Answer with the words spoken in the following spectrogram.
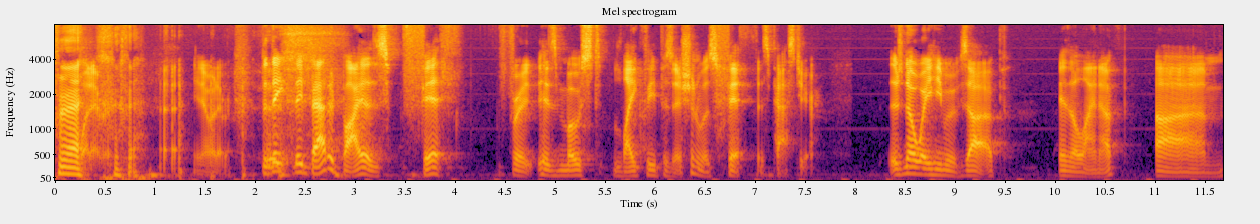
whatever. you know, whatever. But they, they batted Baez fifth for his most likely position was fifth this past year. There's no way he moves up in the lineup. Um,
